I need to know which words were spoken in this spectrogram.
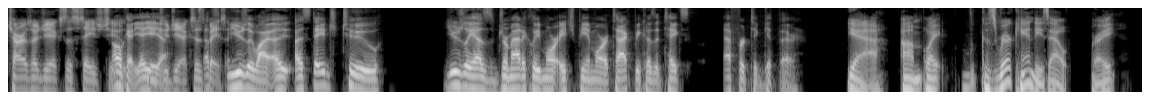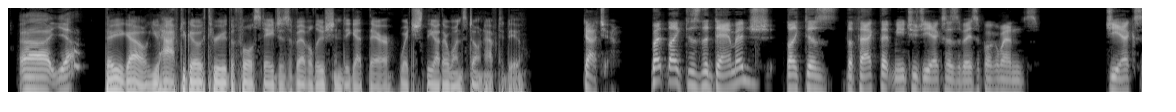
Charizard GX is stage two. Okay, yeah, yeah, Mewtwo GX is That's basic. usually why a, a stage two usually has dramatically more HP and more attack because it takes effort to get there. Yeah. Um, like because rare candy's out, right? Uh, yeah. There you go. You have to go through the full stages of evolution to get there, which the other ones don't have to do. Gotcha. But like, does the damage, like, does the fact that Mewtwo GX as a basic Pokemon's GX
